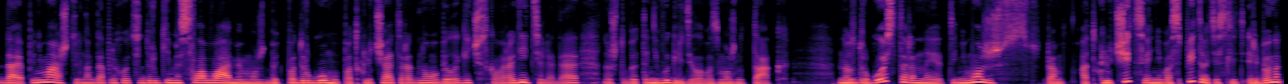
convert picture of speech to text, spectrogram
Да, я понимаю, что иногда приходится другими словами, может быть, по-другому подключать родного биологического родителя, да, но чтобы это не выглядело, возможно, так. Но с другой стороны, ты не можешь прям отключиться и не воспитывать, если ребенок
